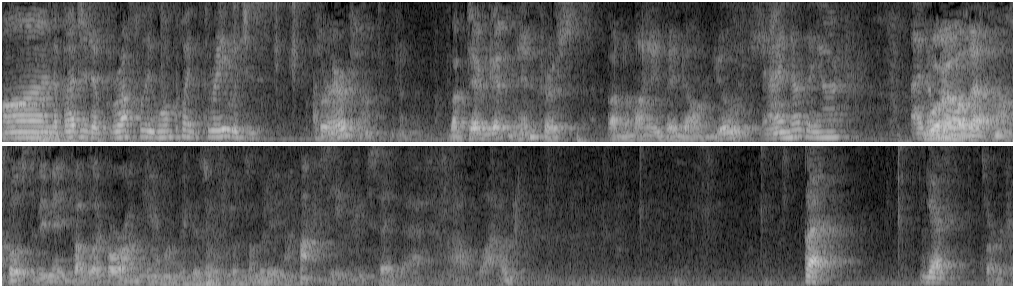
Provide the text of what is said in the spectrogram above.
on a budget of roughly one point three, which is a third. But they're getting interest on the money they don't use. I know they are. I don't Well, know. that's not supposed to be made public or on camera, because you'll put somebody in a hot seat if you say that out loud. But, yes, It's arbitrage.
